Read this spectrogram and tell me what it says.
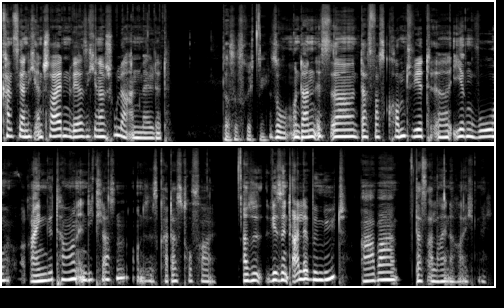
kannst ja nicht entscheiden, wer sich in der Schule anmeldet. Das ist richtig. So, und dann ist äh, das, was kommt, wird äh, irgendwo reingetan in die Klassen und es ist katastrophal. Also wir sind alle bemüht, aber das alleine reicht nicht.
